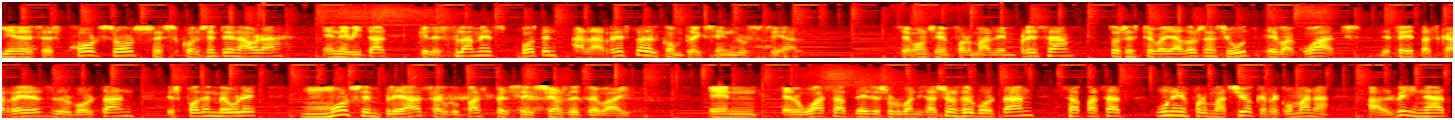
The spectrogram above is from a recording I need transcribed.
i en els esforços es concentren ara en evitar que les flames voten a la resta del complex industrial. Segons s'ha informat l'empresa, tots els treballadors han sigut evacuats. De fet, als carrers del voltant es poden veure molts empleats agrupats per seccions de treball. En el WhatsApp de les urbanitzacions del voltant s'ha passat una informació que recomana al veïnat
